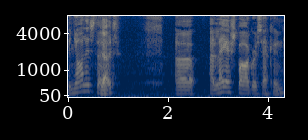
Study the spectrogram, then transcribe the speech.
Vinales third. Yeah. Uh, Aleix Espargaro second,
